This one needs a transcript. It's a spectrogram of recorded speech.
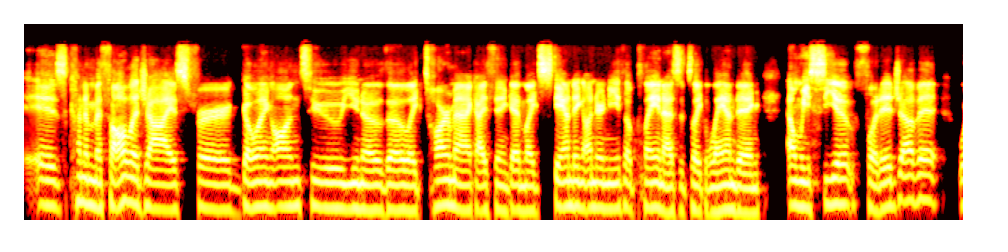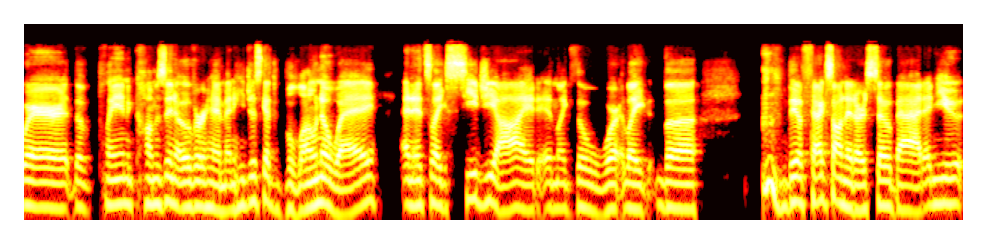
is kind of mythologized for going on to you know the like tarmac i think and like standing underneath a plane as it's like landing and we see a footage of it where the plane comes in over him and he just gets blown away and it's like cgi'd and like the word like the the effects on it are so bad and you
